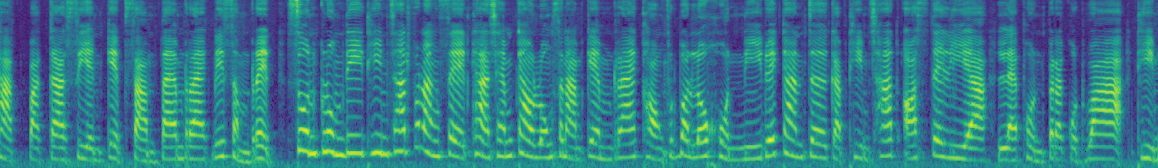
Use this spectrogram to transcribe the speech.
หากปากกาเซียนเก็บ 3 แต้มแรกได้สำเร็จ ส่วนกลุ่มดีทีมชาติฝรั่งเศสค่ะ แชมป์เก่าลงสนามเกมแรกของฟุตบอลโลกหนนี้ ด้วยการเจอกับทีมชาติออสเตรเลีย และผลปรากฏว่าทีม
